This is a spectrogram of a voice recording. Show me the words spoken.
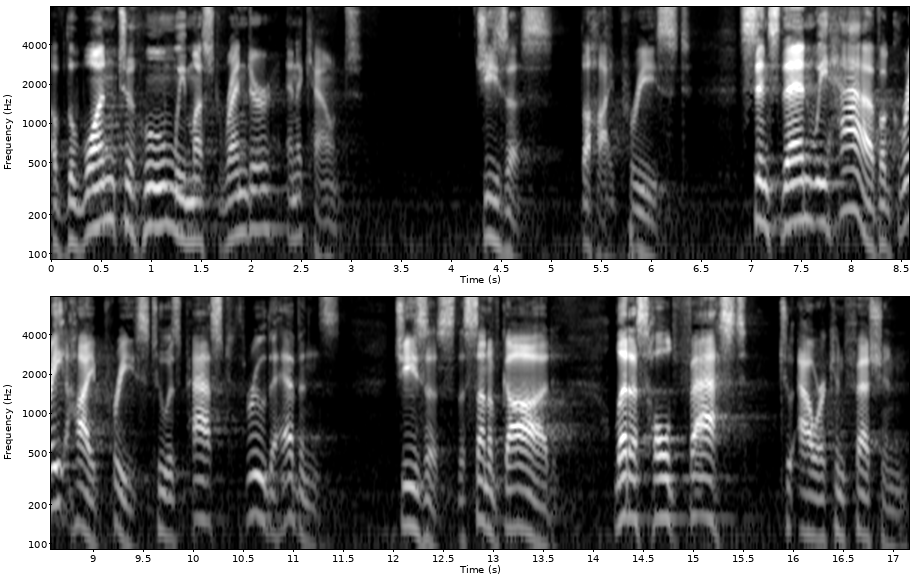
of the one to whom we must render an account Jesus, the high priest. Since then, we have a great high priest who has passed through the heavens, Jesus, the Son of God. Let us hold fast to our confession.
